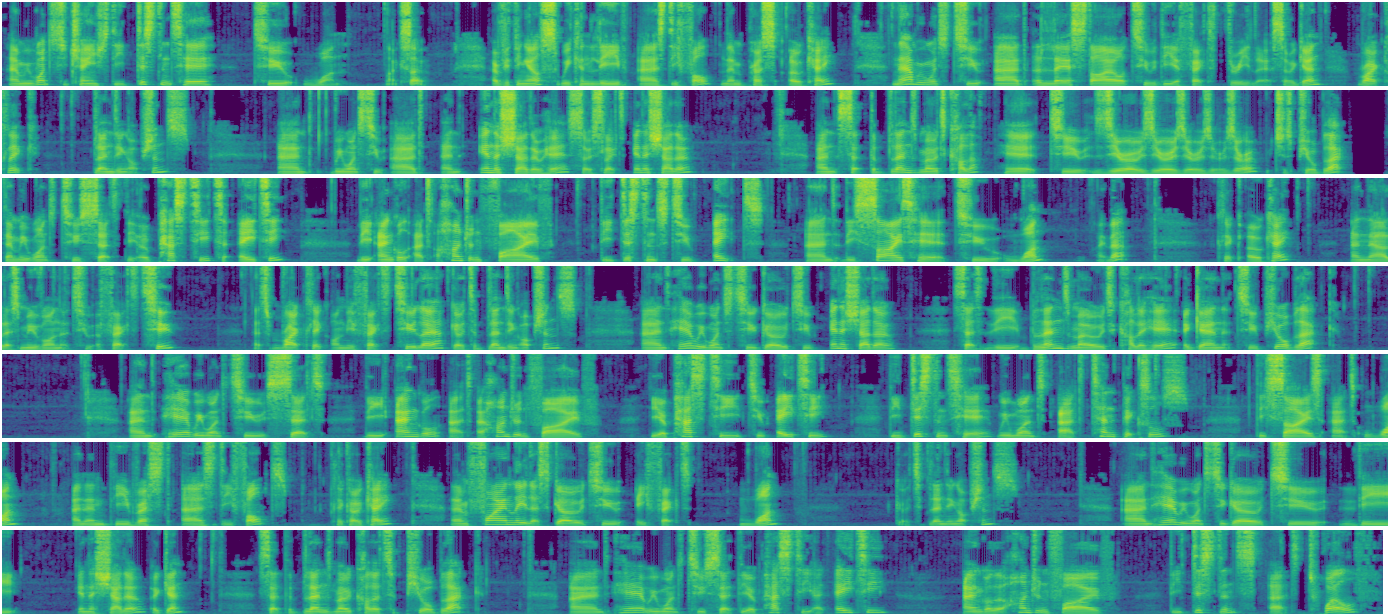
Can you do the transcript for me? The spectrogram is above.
And we want to change the distance here to 1, like so. Everything else we can leave as default, and then press OK. Now we want to add a layer style to the effect 3 layer. So again, right click, blending options, and we want to add an inner shadow here. So select inner shadow and set the blend mode color here to 00000, which is pure black. Then we want to set the opacity to 80, the angle at 105, the distance to 8, and the size here to 1, like that. Click OK. And now let's move on to Effect 2. Let's right click on the Effect 2 layer, go to Blending Options. And here we want to go to Inner Shadow, set the blend mode color here again to pure black. And here we want to set the angle at 105, the opacity to 80, the distance here we want at 10 pixels, the size at 1, and then the rest as default. Click OK. And finally, let's go to Effect 1. Go to Blending Options. And here we want to go to the inner shadow again. Set the blend mode color to pure black. And here we want to set the opacity at 80, angle at 105, the distance at 12.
